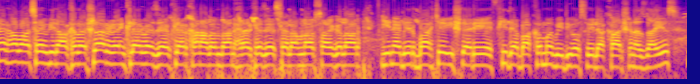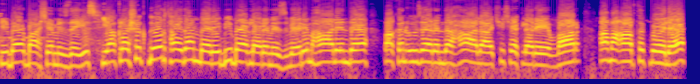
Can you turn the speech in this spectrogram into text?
Merhaba sevgili arkadaşlar. Renkler ve Zevkler kanalından herkese selamlar, saygılar. Yine bir bahçe işleri fide bakımı videosuyla karşınızdayız. Biber bahçemizdeyiz. Yaklaşık 4 aydan beri biberlerimiz verim halinde. Bakın üzerinde hala çiçekleri var ama artık böyle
